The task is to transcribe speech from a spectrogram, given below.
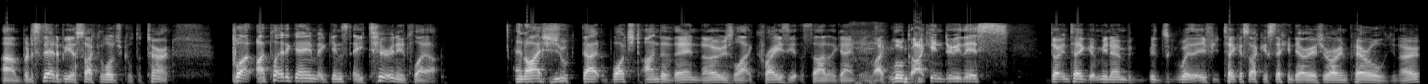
Um, but it's there to be a psychological deterrent. But I played a game against a Tyranid player. And I shook that, watched under their nose like crazy at the start of the game, being like, look, I can do this. Don't take it, you know, if you take a psychic secondary at your own peril, you know.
